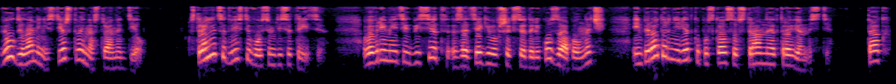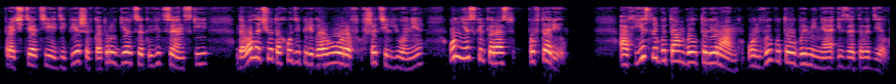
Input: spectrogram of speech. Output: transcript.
вел дела Министерства иностранных дел. Страница 283. Во время этих бесед, затягивавшихся далеко за полночь, император нередко пускался в странные откровенности. Так, прочтя те депеши, в которых герцог Виценский давал отчет о ходе переговоров в Шатильоне, он несколько раз повторил. «Ах, если бы там был Толеран, он выпутал бы меня из этого дела».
